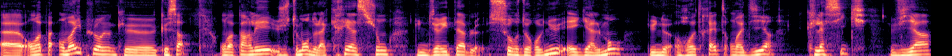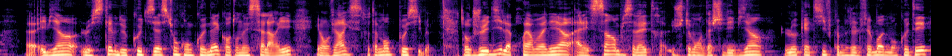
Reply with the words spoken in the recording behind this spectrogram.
Euh, on, va, on va aller plus loin que, que ça. On va parler justement de la création d'une véritable source de revenus et également d'une retraite, on va dire, classique via euh, eh bien, le système de cotisation qu'on connaît quand on est salarié et on verra que c'est totalement possible. Donc je l'ai dit, la première manière, elle est simple, ça va être justement d'acheter des biens locatifs comme je le fais moi de mon côté,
